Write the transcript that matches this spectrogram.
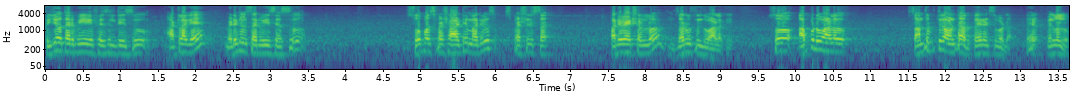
ఫిజియోథెరపీ ఫెసిలిటీసు అట్లాగే మెడికల్ సర్వీసెస్ సూపర్ స్పెషాలిటీ మరియు స్పెషలిస్ట్ పర్యవేక్షణలో జరుగుతుంది వాళ్ళకి. సో అప్పుడు వాళ్ళు సంతృప్తిగా ఉంటారు పేరెంట్స్ కూడా పే- పిల్లలు.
